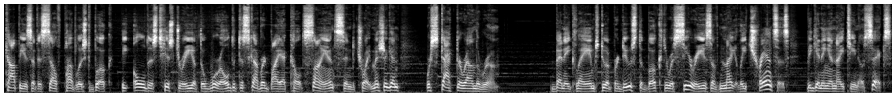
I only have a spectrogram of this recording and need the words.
Copies of his self-published book, The Oldest History of the World Discovered by Occult Science in Detroit, Michigan, were stacked around the room. Benny claimed to have produced the book through a series of nightly trances beginning in 1906.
